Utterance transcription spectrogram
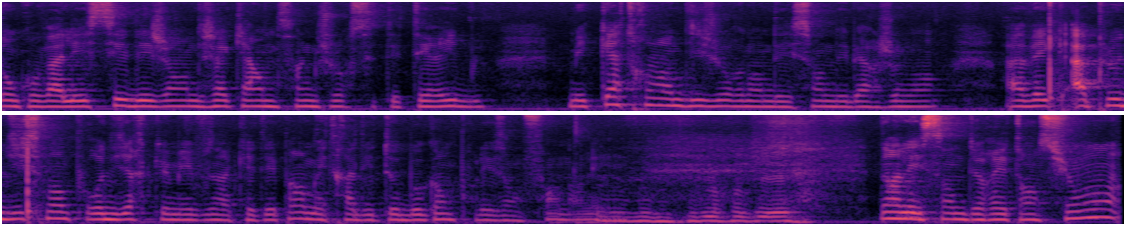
Donc on va laisser des gens, déjà 45 jours, c'était terrible, mais 90 jours dans des centres d'hébergement, avec applaudissements pour dire que, mais vous inquiétez pas, on mettra des toboggans pour les enfants dans les, dans les centres de rétention.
